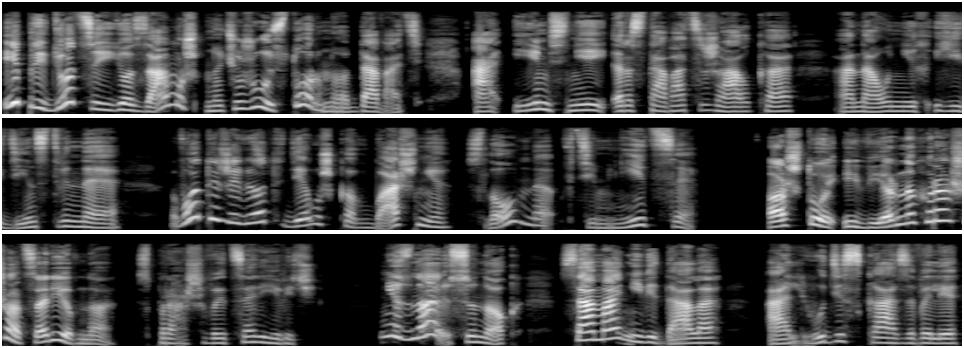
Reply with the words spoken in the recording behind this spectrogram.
и придется ее замуж на чужую сторону отдавать, а им с ней расставаться жалко. Она у них единственная. Вот и живет девушка в башне, словно в темнице. — А что, и верно хороша царевна? — спрашивает царевич. — Не знаю, сынок, сама не видала, а люди сказывали,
